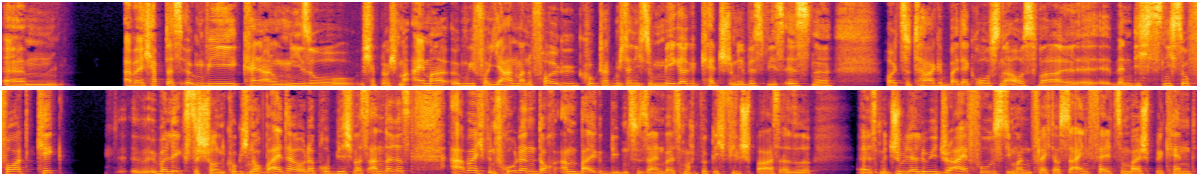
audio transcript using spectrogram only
Ähm, aber ich habe das irgendwie, keine Ahnung, nie so. Ich habe glaube ich mal einmal irgendwie vor Jahren mal eine Folge geguckt, hat mich da nicht so mega gecatcht und ihr wisst, wie es ist, ne? Heutzutage bei der großen Auswahl, äh, wenn dich's nicht sofort kickt, äh, überlegst du schon, gucke ich noch weiter oder probiere ich was anderes. Aber ich bin froh, dann doch am Ball geblieben zu sein, weil es macht wirklich viel Spaß. Also äh, ist mit Julia Louis Dreyfus, die man vielleicht aus Seinfeld zum Beispiel kennt,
